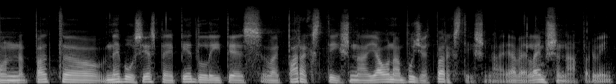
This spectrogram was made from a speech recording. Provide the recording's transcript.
Un pat uh, nebūs iespēja piedalīties vai parakstīšanā, jaunā budžeta parakstīšanā, jā, vai lemšanā par viņu.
